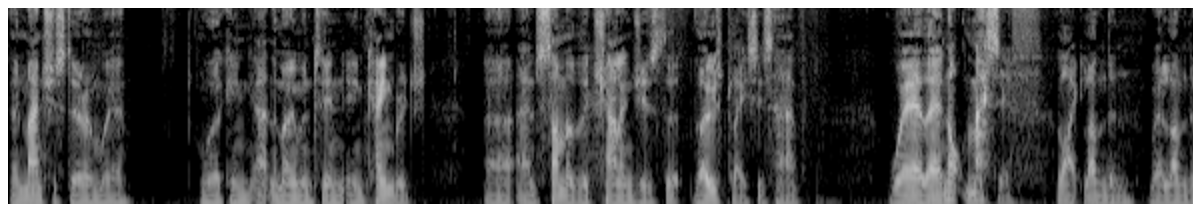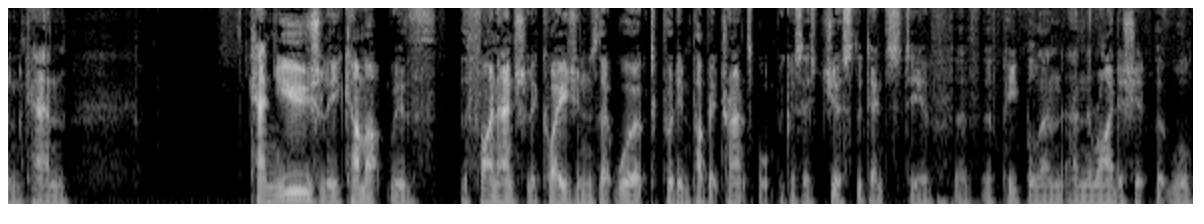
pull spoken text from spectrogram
and Manchester, and we're working at the moment in, in Cambridge. Uh, and some of the challenges that those places have, where they're not massive like London, where London can can usually come up with the financial equations that work to put in public transport because there's just the density of, of, of, people and, and the ridership that will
